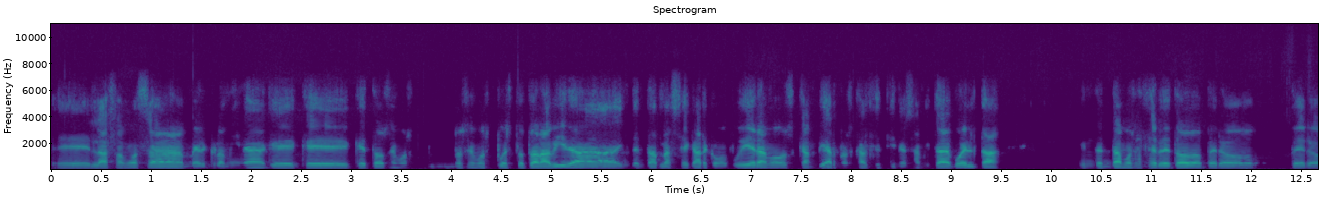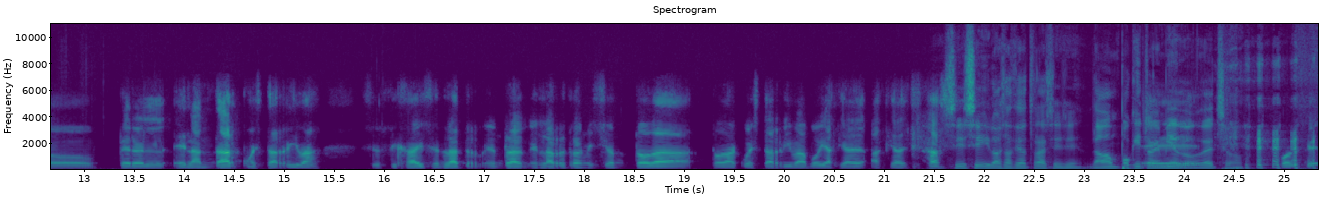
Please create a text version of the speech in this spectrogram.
eh, la famosa mercromina que, todos hemos, nos hemos puesto toda la vida, intentarla secar como pudiéramos, cambiarnos calcetines a mitad de vuelta, intentamos hacer de todo, pero, pero, pero el, andar cuesta arriba, si os fijáis en la, en la retransmisión, toda, toda cuesta arriba voy hacia, hacia detrás Sí, sí, ibas hacia atrás, sí, sí. Daba un poquito de Eh, miedo, de hecho. porque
